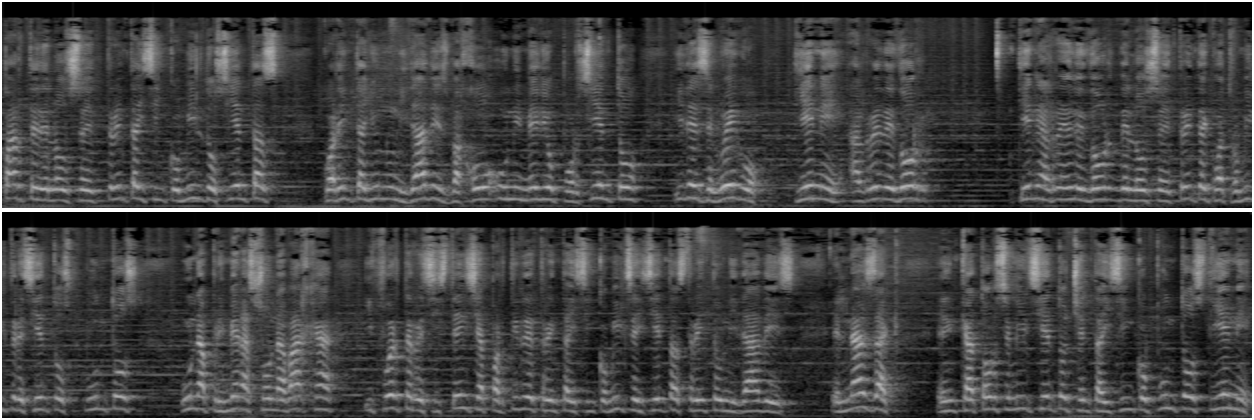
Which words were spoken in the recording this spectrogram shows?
parte de los 35.241 eh, unidades, bajó 1,5% y desde luego tiene alrededor, tiene alrededor de los 34.300 eh, puntos una primera zona baja y fuerte resistencia a partir de 35.630 unidades. El Nasdaq en 14.185 puntos tiene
